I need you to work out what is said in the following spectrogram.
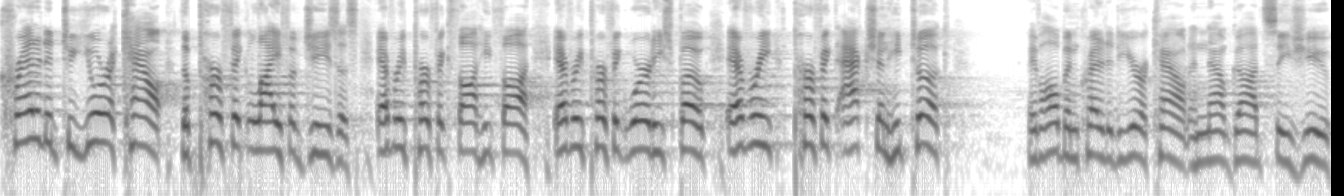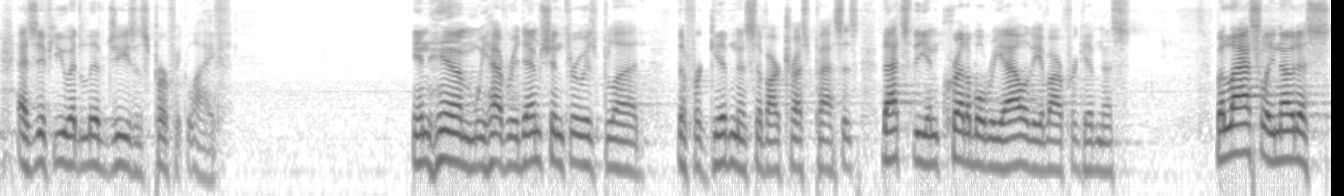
credited to your account the perfect life of Jesus. Every perfect thought he thought, every perfect word he spoke, every perfect action he took, they've all been credited to your account. And now God sees you as if you had lived Jesus' perfect life. In him we have redemption through his blood, the forgiveness of our trespasses. That's the incredible reality of our forgiveness. But lastly, notice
